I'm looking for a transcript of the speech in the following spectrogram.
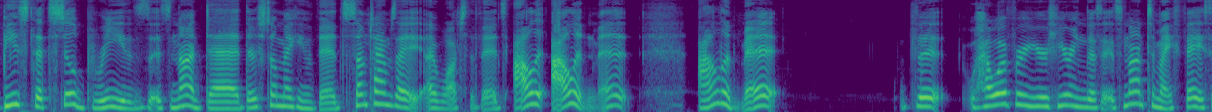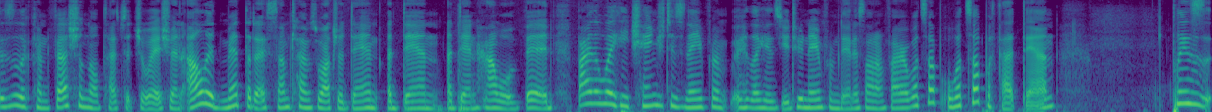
beast that still breathes. It's not dead. They're still making vids. Sometimes I I watch the vids. I'll I'll admit I'll admit that however you're hearing this, it's not to my face. This is a confessional type situation. I'll admit that I sometimes watch a Dan a Dan a Dan Howell vid. By the way, he changed his name from like his YouTube name from Dan is not on fire. What's up? What's up with that, Dan? Please,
